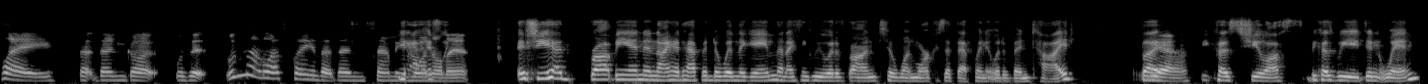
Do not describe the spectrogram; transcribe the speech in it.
play that then got was it wasn't that the last play that then Sammy Yeah, won if on we- it If she had brought me in and I had happened to win the game, then I think we would have gone to one more because at that point it would have been tied. But yeah because she lost, because we didn't win,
